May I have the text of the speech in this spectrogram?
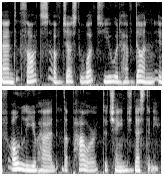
and thoughts of just what you would have done if only you had the power to change destiny.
